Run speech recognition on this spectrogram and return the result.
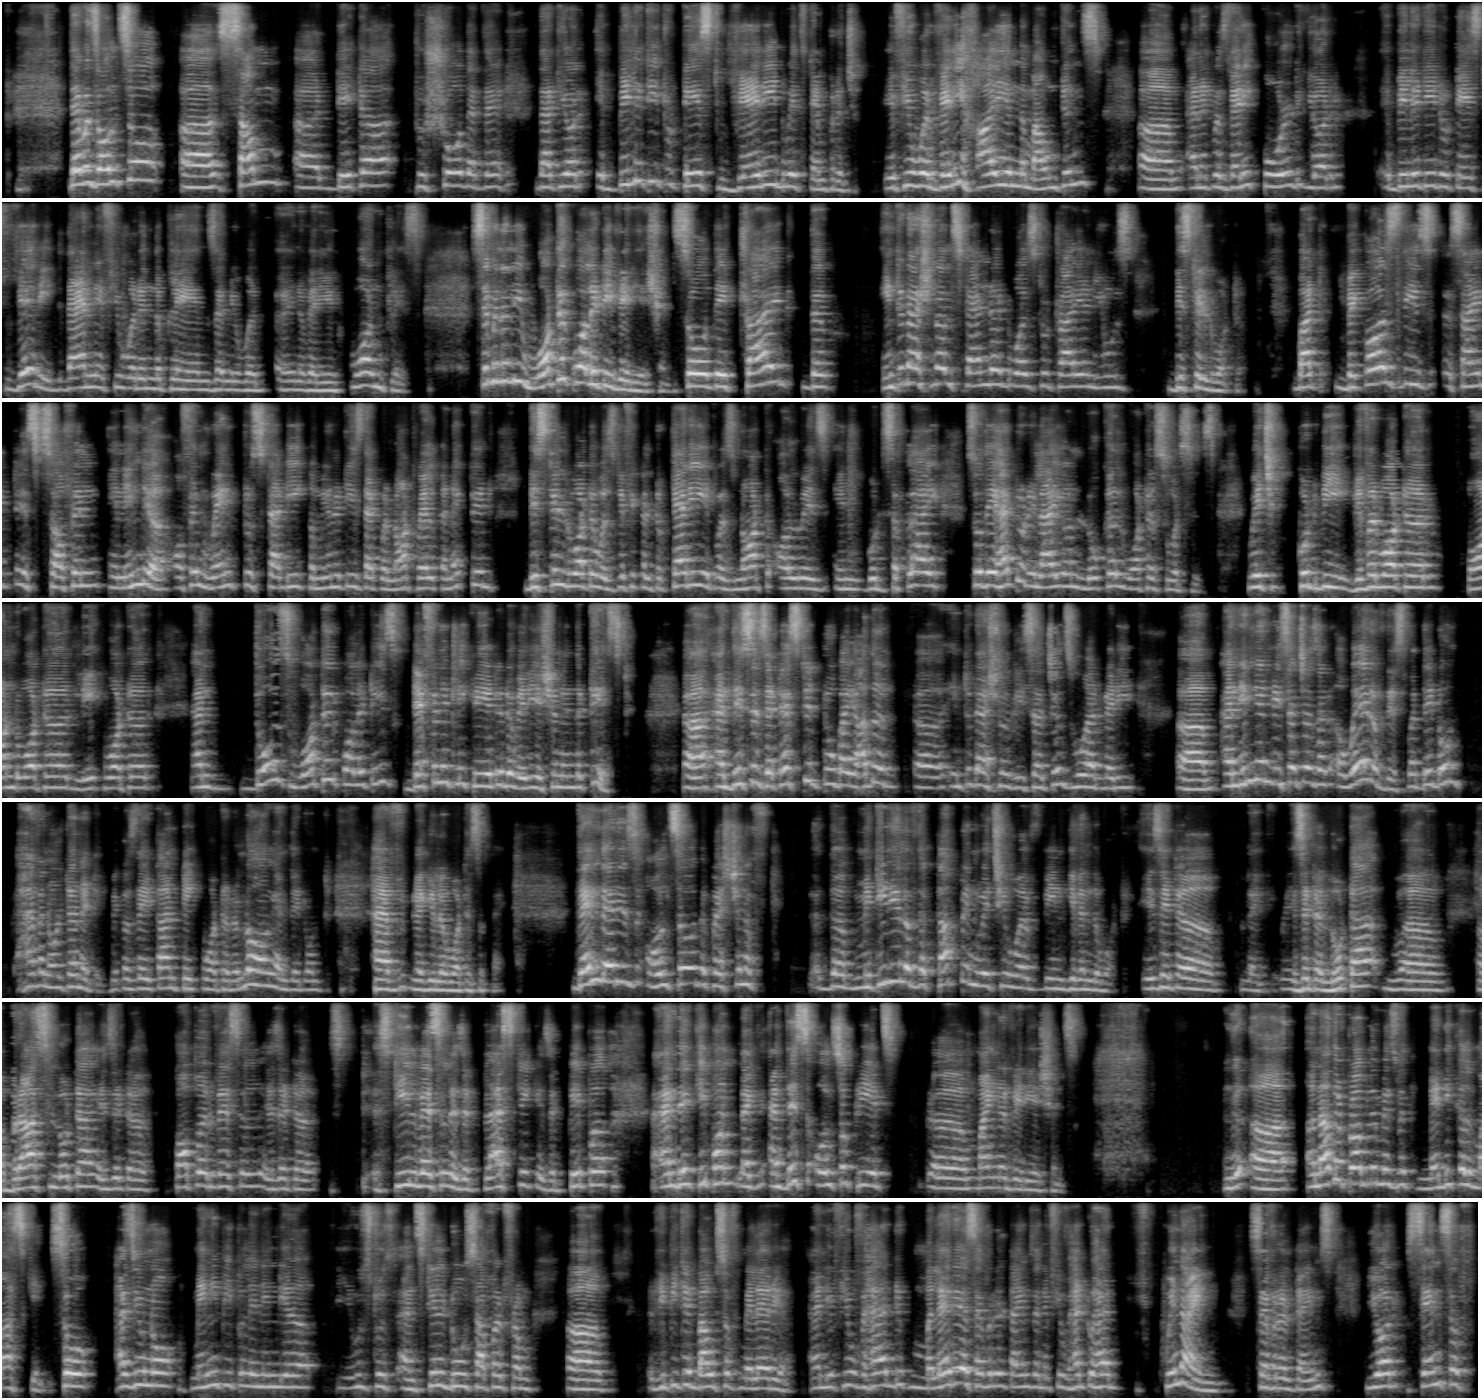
There was also uh, some uh, data to show that, the, that your ability to taste varied with temperature. If you were very high in the mountains um, and it was very cold, your ability to taste varied than if you were in the plains and you were uh, in a very warm place. Similarly, water quality variation. So they tried, the international standard was to try and use distilled water. But because these scientists often in India often went to study communities that were not well connected, distilled water was difficult to carry, it was not always in good supply. So they had to rely on local water sources, which could be river water, pond water, lake water, and those water qualities definitely created a variation in the taste. Uh, and this is attested to by other uh, international researchers who are very um, and Indian researchers are aware of this, but they don't have an alternative because they can't take water along and they don't have regular water supply. Then there is also the question of the material of the cup in which you have been given the water. Is it a like is it a lota, uh, a brass lota? Is it a copper vessel? Is it a steel vessel? Is it plastic? Is it paper? And they keep on like, and this also creates uh, minor variations. Uh, another problem is with medical masking. So as you know, many people in India used to and still do suffer from uh, repeated bouts of malaria. And if you've had malaria several times and if you've had to have quinine several times, your sense of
